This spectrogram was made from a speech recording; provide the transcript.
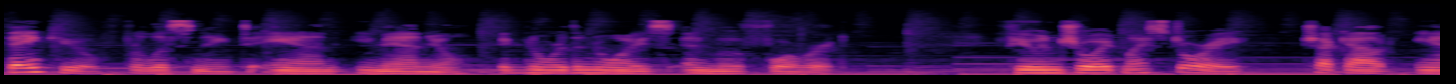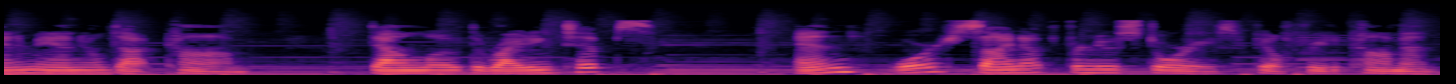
Thank you for listening to Anne Emanuel. Ignore the noise and move forward. If you enjoyed my story, check out anneemanuel.com. Download the writing tips and or sign up for new stories. Feel free to comment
